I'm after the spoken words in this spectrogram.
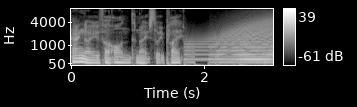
hangover on the notes that we play.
